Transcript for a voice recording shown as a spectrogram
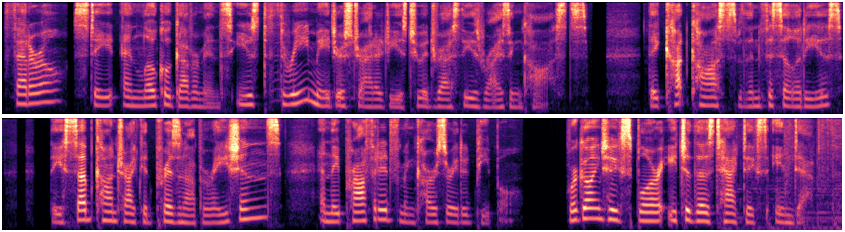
Federal, state, and local governments used three major strategies to address these rising costs. They cut costs within facilities, they subcontracted prison operations, and they profited from incarcerated people. We're going to explore each of those tactics in depth.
